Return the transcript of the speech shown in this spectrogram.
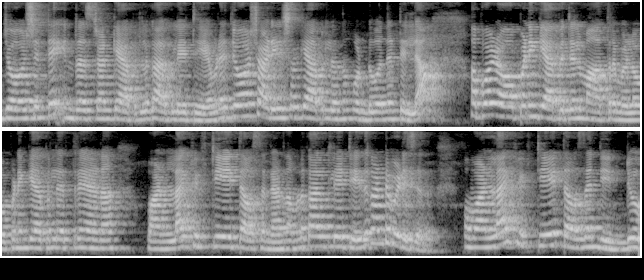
ജോഷിന്റെ ഇൻട്രസ്റ്റ് ഓൺ ക്യാപിറ്റൽ കാൽക്കുലേറ്റ് ചെയ്യാം. ഇവിടെ ജോഷ് അഡീഷണൽ ക്യാപിറ്റൽ ഒന്നും കൊണ്ടുവന്നിട്ടില്ല. അപ്പോൾ ഓപ്പണിംഗ് ക്യാപിറ്റൽ മാത്രമേ ഉള്ളൂ. ഓപ്പണിംഗ് ക്യാപിറ്റൽ എത്രയാണ്? One lakh fifty eight thousand ആണ് നമ്മൾ കാൽക്കുലേറ്റ് ചെയ്ത് കണ്ടുപിടിച്ചത്. അപ്പോൾ one lakh fifty eight thousand into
